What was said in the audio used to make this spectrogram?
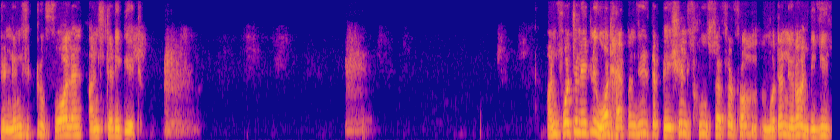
tendency to fall and unsteady gait. Unfortunately, what happens is the patients who suffer from motor neuron disease,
